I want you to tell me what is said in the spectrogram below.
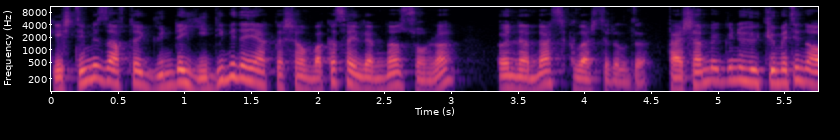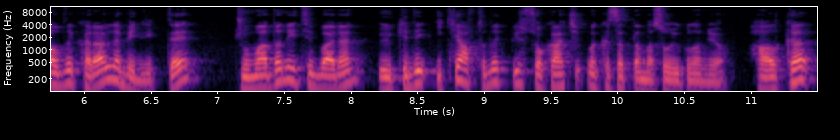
Geçtiğimiz hafta günde 7000'e yaklaşan vaka sayılarından sonra önlemler sıkılaştırıldı. Perşembe günü hükümetin aldığı kararla birlikte Cuma'dan itibaren ülkede 2 haftalık bir sokağa çıkma kısıtlaması uygulanıyor. Halka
